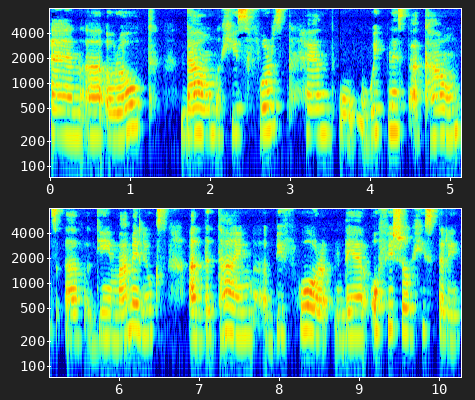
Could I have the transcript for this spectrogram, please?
and uh, wrote down his first-hand witnessed accounts of the Mamelukes at the time before their official history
